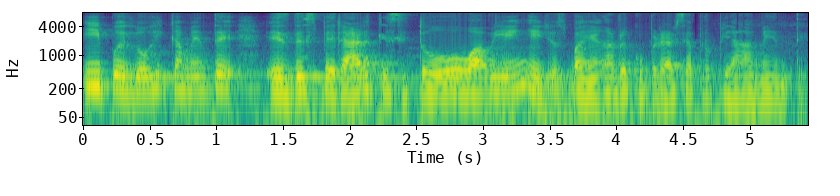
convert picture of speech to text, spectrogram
y pues lógicamente es de esperar que si todo va bien ellos vayan a recuperarse apropiadamente.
